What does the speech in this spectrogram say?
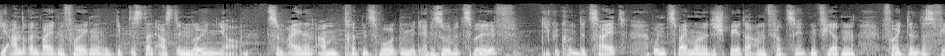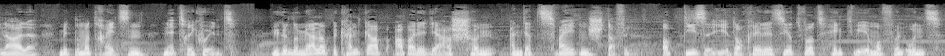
Die anderen beiden Folgen gibt es dann erst im neuen Jahr. Zum einen am 3.2. mit Episode 12, die gekrönte Zeit, und zwei Monate später am 14.4. folgt dann das Finale mit Nummer 13, Net Requint. Wie Günter Merlau bekannt gab, arbeitet er schon an der zweiten Staffel. Ob diese jedoch realisiert wird, hängt wie immer von uns,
